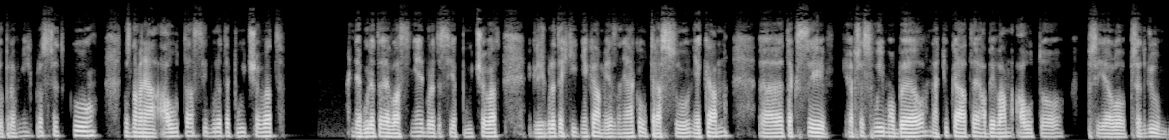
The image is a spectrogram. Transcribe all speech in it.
dopravních prostředků, to znamená auta si budete půjčovat nebudete je vlastně, budete si je půjčovat, když budete chtít někam jet na nějakou trasu, někam, eh, tak si přes svůj mobil naťukáte, aby vám auto přijelo před dům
